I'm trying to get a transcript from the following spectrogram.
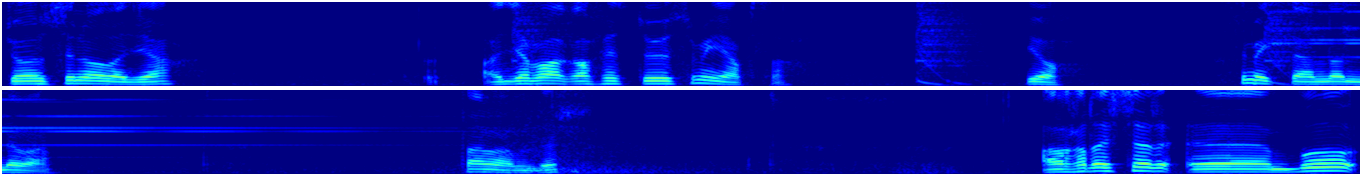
John Cena olacak. Acaba kafes dövüşü mü yapsak? Yok. SmackDown'dan devam. Tamamdır. Arkadaşlar e, bu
